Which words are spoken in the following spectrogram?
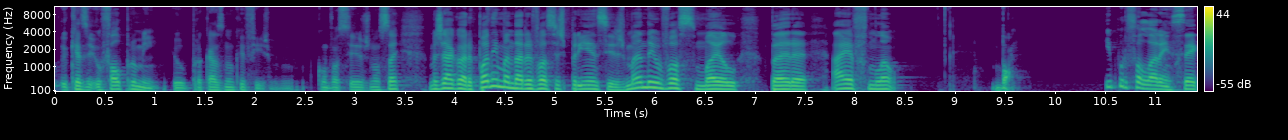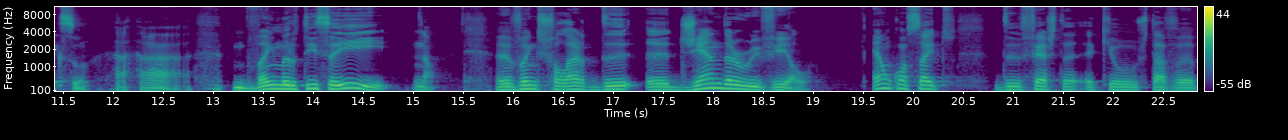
quer dizer, eu falo por mim, eu por acaso nunca fiz, com vocês não sei, mas já agora podem mandar as vossas experiências, mandem o vosso mail para afmelão. Bom, e por falar em sexo, vem marotice aí. Não, uh, venho-vos falar de uh, gender reveal. É um conceito de festa a que eu estava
